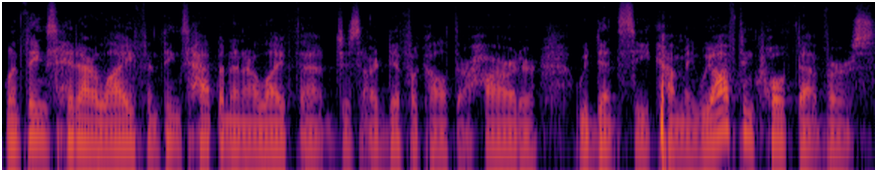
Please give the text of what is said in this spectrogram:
When things hit our life and things happen in our life that just are difficult or hard or we didn't see coming, we often quote that verse,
